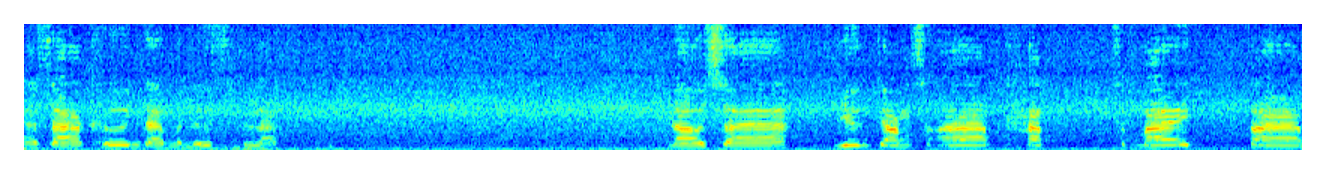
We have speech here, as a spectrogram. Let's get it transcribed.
អាសាឃើញតែមនុស្សស្លាប់ដោយសារយើងចង់ស្អាតខាត់ស្បែកតាម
